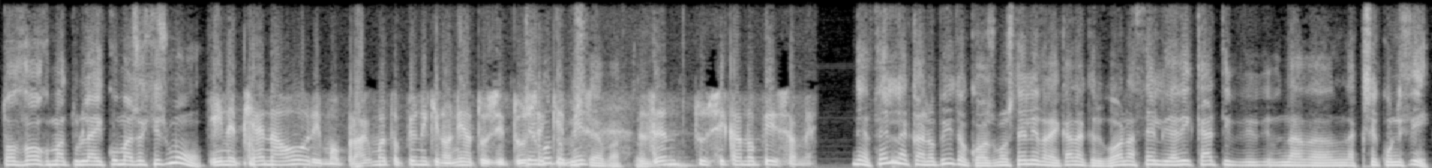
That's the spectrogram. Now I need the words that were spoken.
το δόγμα του λαϊκού μαζοχισμού; Είναι πια ένα όριμο πράγμα το οποίο η κοινωνία το Και ζητούσε εγώ και, το εμείς πιστεύω αυτό. δεν τους ικανοποίησαμε. Ναι, θέλει να ικανοποιεί το κόσμο, θέλει εβραϊκά δακρυγόνα, θέλει δηλαδή κάτι να, να, να ξεκουνηθεί.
